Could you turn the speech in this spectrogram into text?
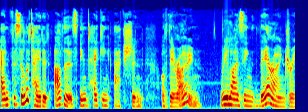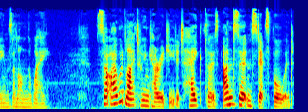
and facilitated others in taking action of their own, realizing their own dreams along the way. So I would like to encourage you to take those uncertain steps forward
